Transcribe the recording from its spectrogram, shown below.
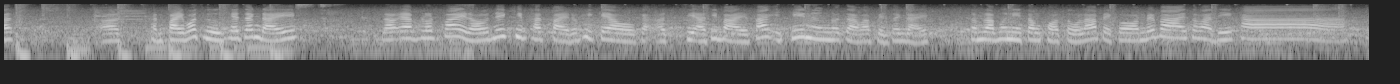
ขันไปว่าถือเฮ็ดจังใด แล้วแอปรถไฟแล้วในคลิปถัดไปแล้วพี่แก้วก็สิอธิบายฟังอีกที่หนึ่งเนาจากว่าเป็นจังไดสำหรับวันนี้ต้องขอตัวลาไปก่อน บ๊ายบาย สวัสดีค่ะ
